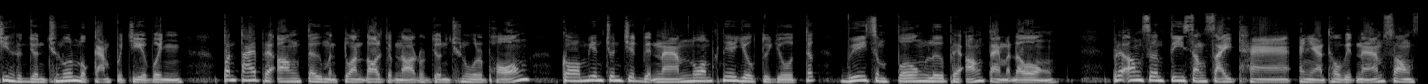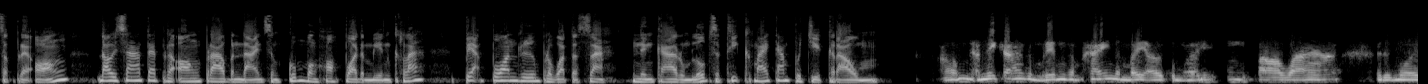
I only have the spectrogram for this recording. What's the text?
ជិះរថយន្តឈ្នួលមកកម្ពុជាវិញប៉ុន្តែព្រះអង្គទៅមិនទាន់ដល់ចំណតរថយន្តឈ្នួលផងក៏មានជនជាតិវៀតណាមនាំគ្នាយកទុយោទឹកវាយសំពងលើព្រះអង្គតែម្ដងព្រះអង្គសឺនទីសង្ស័យថាអាញាធរវៀតណាមសងសឹកព្រះអង្គដោយសារតែព្រះអង្គប្រើបណ្ដាញសង្គមបង្ហោះព័ត៌មានខ្លះ ពាក់ព័ន្ធរឿងប្រវត្តិសាស្ត្រនិងការរំលោភសិទ្ធិខ្មែរកម្ពុជាក្រោមអមអានេះការគម្រាមកំហែងដើម្បីឲ្យកុំឲ្យតវ៉ាឬមួយ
